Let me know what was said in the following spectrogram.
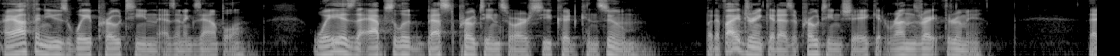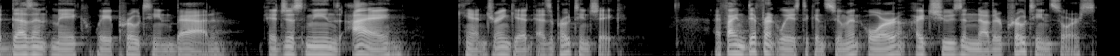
I often use whey protein as an example. Whey is the absolute best protein source you could consume. But if I drink it as a protein shake, it runs right through me. That doesn't make whey protein bad. It just means I can't drink it as a protein shake. I find different ways to consume it, or I choose another protein source.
